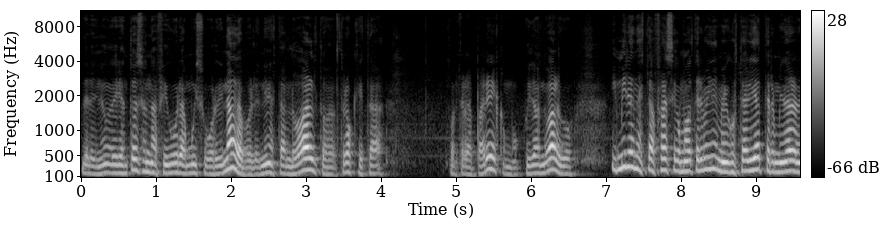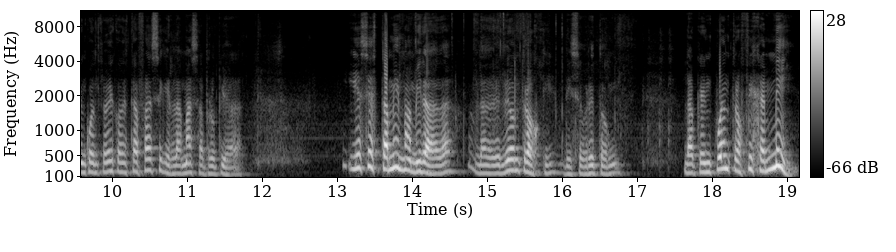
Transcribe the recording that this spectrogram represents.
de Lenin. Entonces es una figura muy subordinada, porque Lenin está en lo alto, Trotsky está contra la pared, como cuidando algo. Y miren esta frase como termina y me gustaría terminar el encuentro de hoy con esta frase que es la más apropiada. Y es esta misma mirada, la de León Trotsky, dice Breton, la que encuentro fija en mí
